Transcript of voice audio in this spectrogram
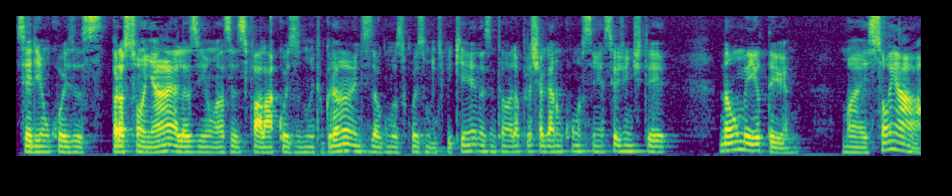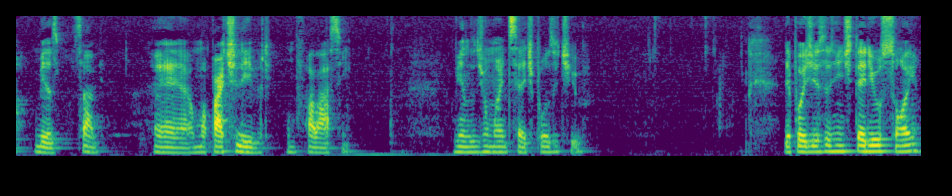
seriam coisas para sonhar, elas iam às vezes falar coisas muito grandes, algumas coisas muito pequenas, então era para chegar num consenso e a gente ter não um meio termo, mas sonhar mesmo, sabe? É uma parte livre, vamos falar assim, vindo de um mindset positivo. Depois disso a gente teria o sonho,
